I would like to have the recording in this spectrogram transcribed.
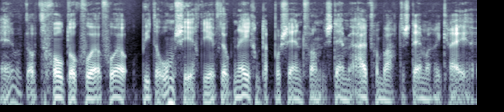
want dat gold ook voor, voor Pieter Omtzigt, die heeft ook 90% van de stemmen, uitgebrachte stemmen gekregen.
